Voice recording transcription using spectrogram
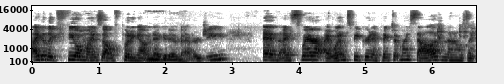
I could like feel myself putting out negative Mm. energy. And I swear I went speaker and I picked up my salad and then I was like,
